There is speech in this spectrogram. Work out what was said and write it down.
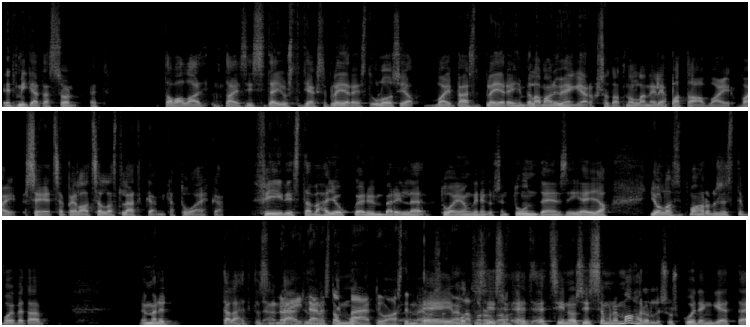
että mikä tässä on, että tavallaan, tai siis sitä just, että jääkö sä playereista ulos ja vai pääset playereihin pelaamaan yhden kierroksen, otat 0-4 pataa, vai, vai se, että sä pelaat sellaista lätkää, mikä tuo ehkä fiilistä vähän joukkueen ympärille, tuo jonkinnäköisen tunteen siihen, ja jolla sitten mahdollisesti voi vetää, en mä nyt tällä hetkellä sen No ei päätyy nyt asti, mutta- päätyä asti menossa ei, tällä mutta siis, et, et siinä on siis semmoinen mahdollisuus kuitenkin, että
